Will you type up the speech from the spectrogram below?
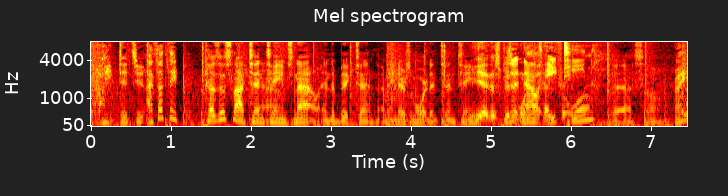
oh, he did too. I thought they. Because it's not ten teams now in the Big Ten. I mean, there's more than ten teams. Yeah, there's been Is it more now 18? Yeah, so Right?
